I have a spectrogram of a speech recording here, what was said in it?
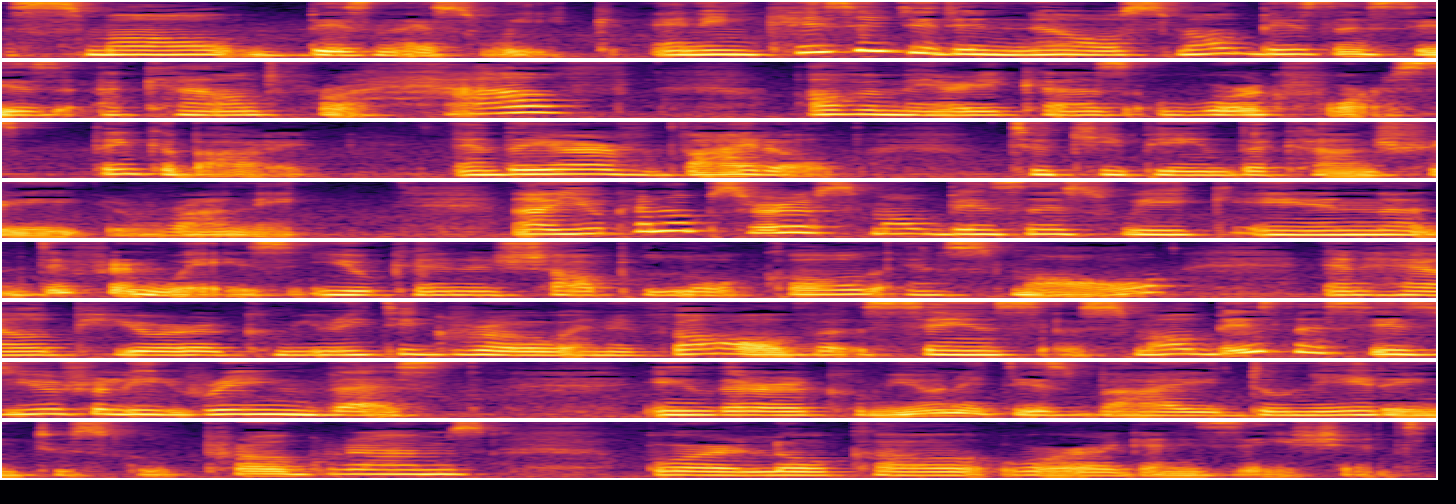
Small Business Week. And in case you didn't know, small businesses account for half of America's workforce. Think about it. And they are vital to keeping the country running. Now, you can observe Small Business Week in different ways. You can shop local and small and help your community grow and evolve since small businesses usually reinvest in their communities by donating to school programs or local or organizations.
